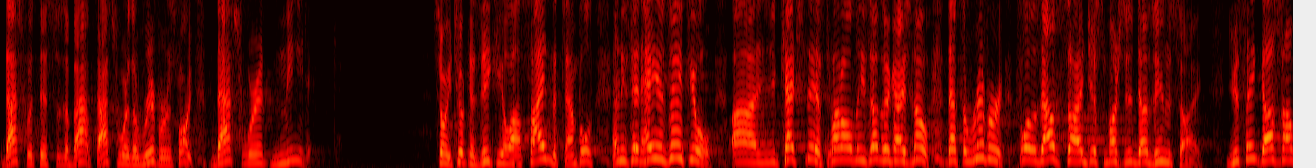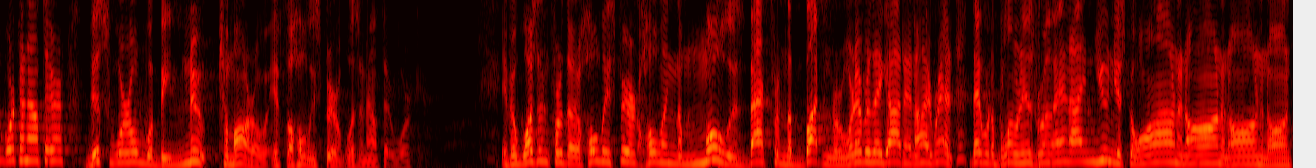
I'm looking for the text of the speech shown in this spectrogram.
That's what this is about. That's where the river is flowing. That's where it's needed. So he took Ezekiel outside the temple and he said, Hey, Ezekiel, uh, you catch this. Let all these other guys know that the river flows outside just as much as it does inside. You think God's not working out there? This world would be nuked tomorrow if the Holy Spirit wasn't out there working. If it wasn't for the Holy Spirit holding the mullahs back from the button or whatever they got in Iran, they would have blown Israel. And I, you can just go on and on and on and on.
